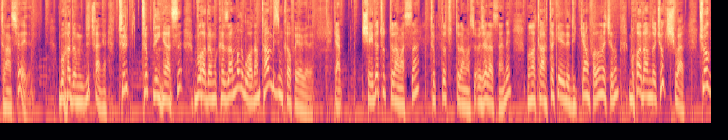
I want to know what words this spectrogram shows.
transfer edin. Bu adamın lütfen ya Türk tıp dünyası bu adamı kazanmalı. Bu adam tam bizim kafaya göre. Yani şeyde tutturamazsa, tıpta tutturamazsa özel hastanede buna tahtak elde dükkan falan açalım. Bu adamda çok iş var. Çok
